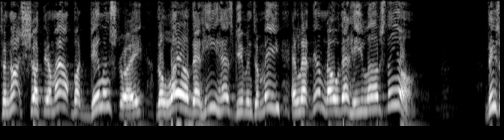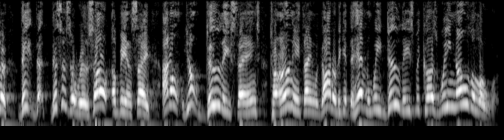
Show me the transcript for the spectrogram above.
to not shut them out, but demonstrate the love that He has given to me and let them know that He loves them. These are the this is a result of being saved. I don't you don't do these things to earn anything with God or to get to heaven. We do these because we know the Lord.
